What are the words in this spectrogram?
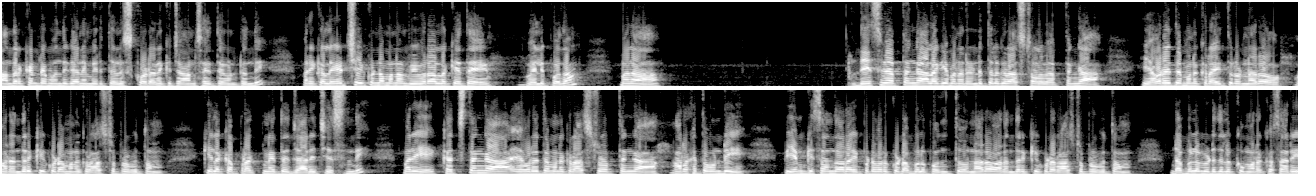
అందరికంటే ముందుగానే మీరు తెలుసుకోవడానికి ఛాన్స్ అయితే ఉంటుంది. మరి ఇక లేట్ చేయకుండా మనం వివరాలకైతే వెళ్ళిపోదాం. మన దేశవ్యాప్తంగా అలాగే మన రెండు తెలుగు రాష్ట్రాల వ్యాప్తంగా ఎవరైతే మనకు రైతులు ఉన్నారో వారందరికీ కూడా మనకు రాష్ట్ర ప్రభుత్వం కీలక ప్రకటన అయితే జారీ చేసింది. మరి ఖచ్చితంగా ఎవరైతే మనకు రాష్ట్ర వ్యాప్తంగా అర్హత ఉండి పీఎం కిసాన్ ద్వారా ఇప్పటివరకు డబ్బులు పొందుతూ ఉన్నారో వారందరికీ కూడా రాష్ట్ర ప్రభుత్వం డబ్బుల విడుదలకు మరొకసారి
